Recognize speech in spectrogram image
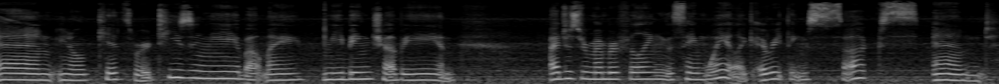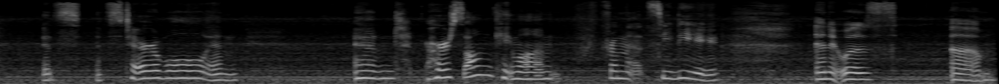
and you know kids were teasing me about my me being chubby and i just remember feeling the same way like everything sucks and it's it's terrible and and her song came on from that cd and it was um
